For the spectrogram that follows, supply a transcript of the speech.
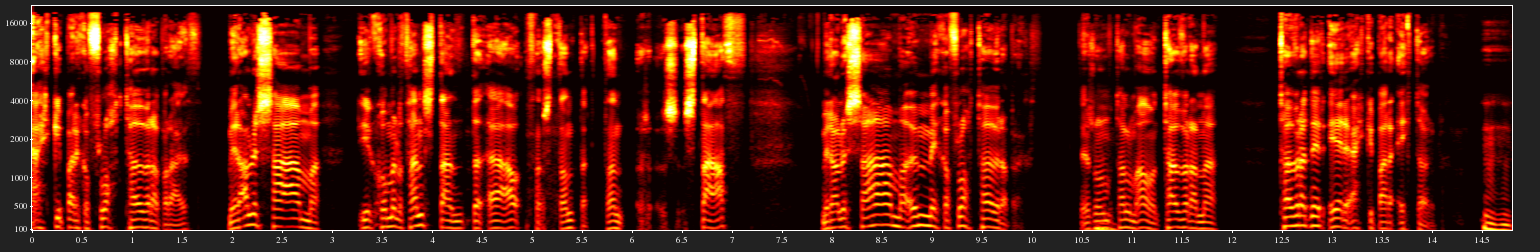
Ekki bara eitthvað flott töfrabræð mér er alveg sama ég er komin á þann stand, á, þann standard þann stað mér er alveg sama um eitthvað flott töfrabræð það er við erum að tala um áðan töfrana, töfrarnir eru ekki bara eitt töfrabræð Mhm.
